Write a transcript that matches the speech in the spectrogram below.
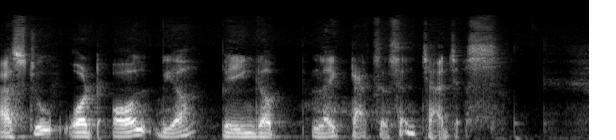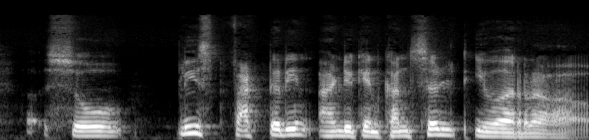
as to what all we are paying up like taxes and charges. So please factor in and you can consult your uh,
